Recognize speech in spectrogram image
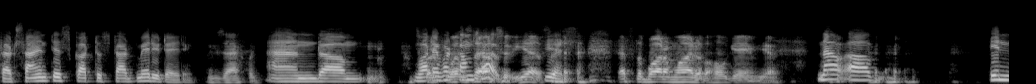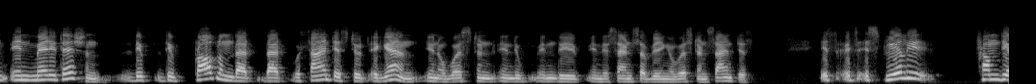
that scientists got to start meditating. Exactly. And um, whatever what comes out. To, yes. Yes. That's the bottom line of the whole game. Yes. Now, uh, in in meditation, the the problem that that scientists did again, you know, Western in the in the in the sense of being a Western scientist, it's it's, it's really from the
